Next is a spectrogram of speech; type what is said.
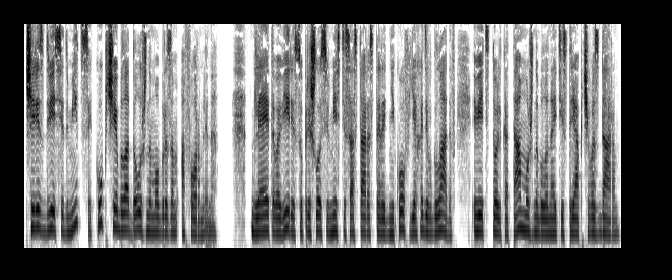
Через две седмицы купчая была должным образом оформлена. Для этого Вересу пришлось вместе со старостой родников ехать в Гладов, ведь только там можно было найти стряпчего с даром.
